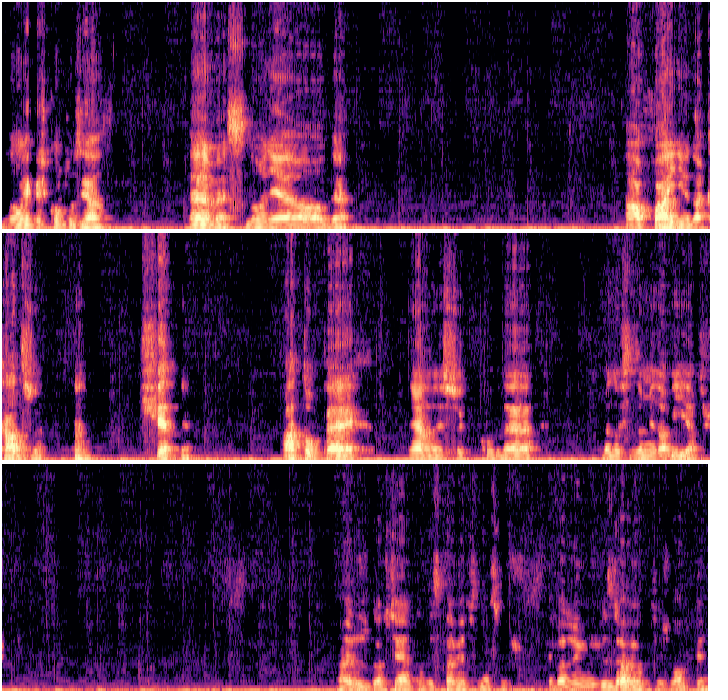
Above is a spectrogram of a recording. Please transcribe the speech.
No jakaś kontuzja? MS, no nie mogę. A, fajnie, na kadrze. Świetnie. A to pech. Nie no, jeszcze kurde będą się ze mnie nabijać. A już go chciałem tu wystawiać, no cóż. Chyba, że już wyzdrowiał, chociaż wątpię.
